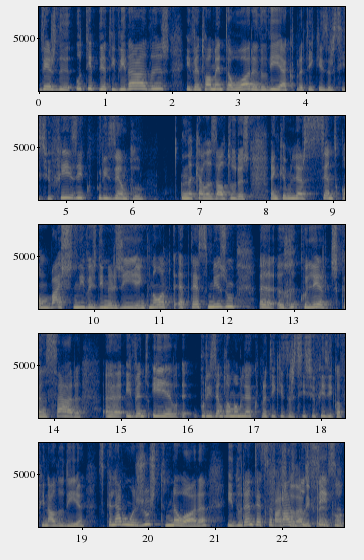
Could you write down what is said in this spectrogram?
desde o tipo de atividades, eventualmente a hora do dia a que pratica exercício físico, por exemplo naquelas alturas em que a mulher se sente com baixos níveis de energia, em que não apetece mesmo uh, recolher, descansar, uh, evento, e, uh, por exemplo, uma mulher que pratica exercício físico ao final do dia, se calhar um ajuste na hora e durante essa Faz fase do ciclo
